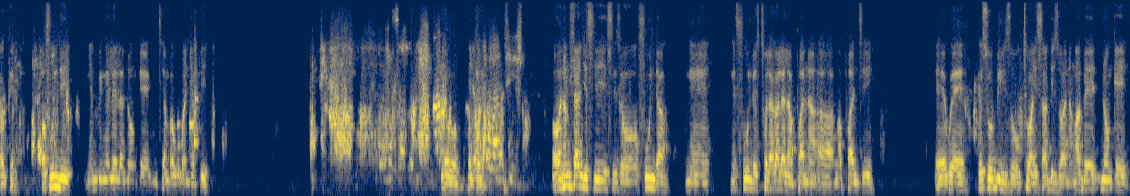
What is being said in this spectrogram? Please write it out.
Okay. Bafundi, ngiyanibingelela nonke ngithemba ukuba niyaphila. Yebo, okay. Oh namhlanje si sizofunda nge ngesifundo esitholakala laphana ah, ngaphansi eh kwe kwesobizo okuthiwa isabizwana ngabe nonke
